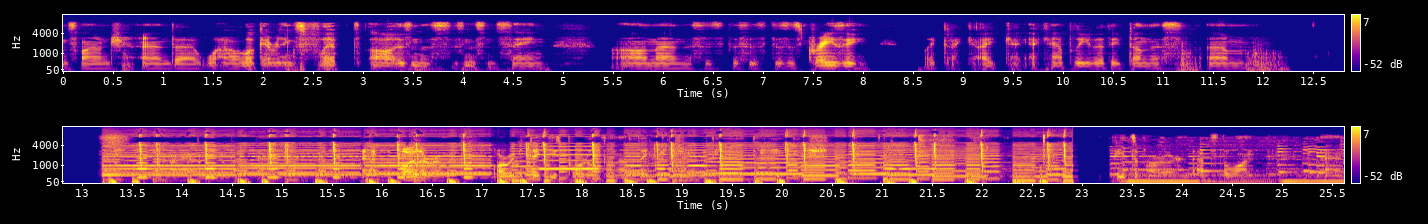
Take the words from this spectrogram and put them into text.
dance lounge. And, uh, wow, look, everything's flipped. Oh, isn't this, isn't this insane? Oh man, this is, this is, this is crazy. Like, I, I, I can't believe that they've done this. Um, alright, we're gonna go back gonna go to the boiler room. Or we can take these portals and that'll take me to the pizza parlor. That's the one. And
